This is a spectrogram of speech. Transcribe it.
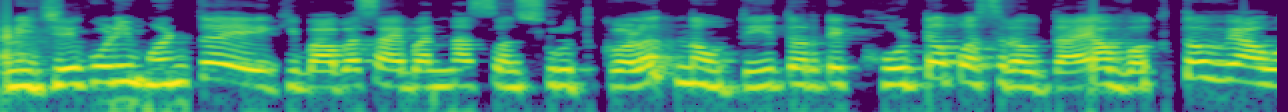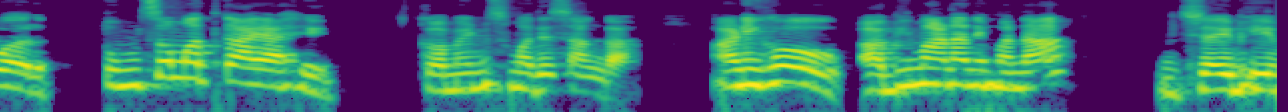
आणि जे कोणी म्हणतंय की बाबासाहेबांना संस्कृत कळत नव्हती तर ते खोटं पसरवताय. या वक्तव्यावर तुमचं मत काय आहे? कमेंट्समध्ये सांगा. आणि हो अभिमानाने म्हणा जय भीम.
